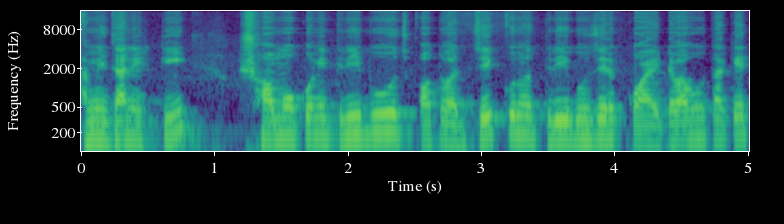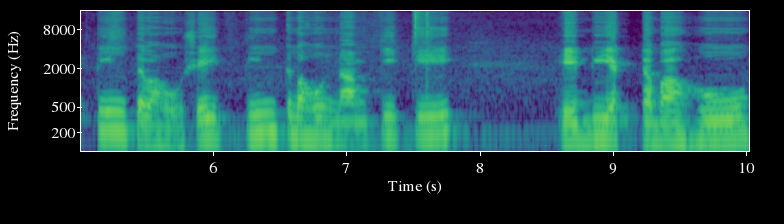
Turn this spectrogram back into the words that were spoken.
আমি জানি কি? সমকোণী ত্রিভুজ অথবা যে কোনো ত্রিভুজের কয়টা বাহু থাকে? তিনটা বাহু। সেই তিনটা বাহুর নাম কি কি? এবি একটা বাহু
